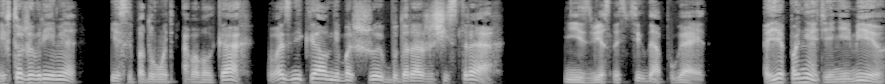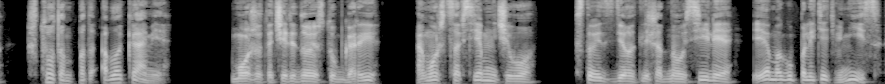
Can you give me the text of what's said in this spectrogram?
и в то же время, если подумать об облаках, возникал небольшой будоражащий страх. Неизвестность всегда пугает а я понятия не имею, что там под облаками. Может, очередной уступ горы, а может, совсем ничего. Стоит сделать лишь одно усилие, и я могу полететь вниз.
